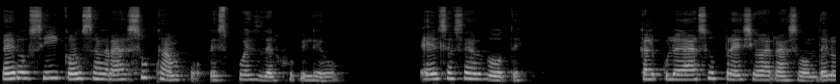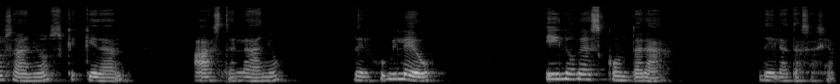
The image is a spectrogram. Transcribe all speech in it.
pero si consagra su campo después del jubileo, el sacerdote calculará su precio a razón de los años que quedan hasta el año del jubileo y lo descontará de la tasación.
